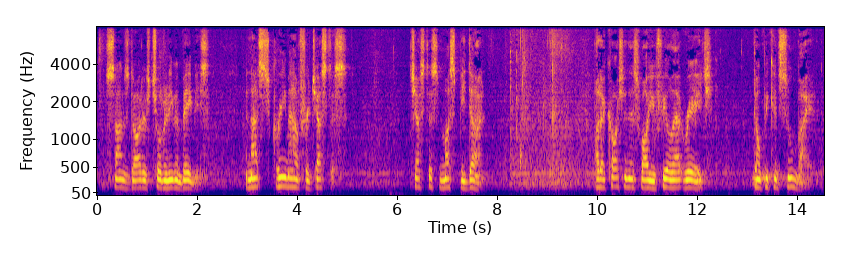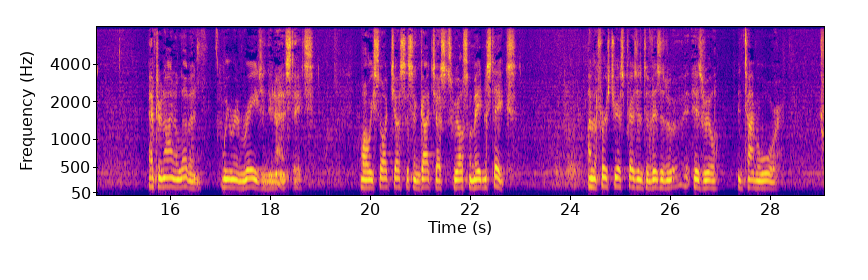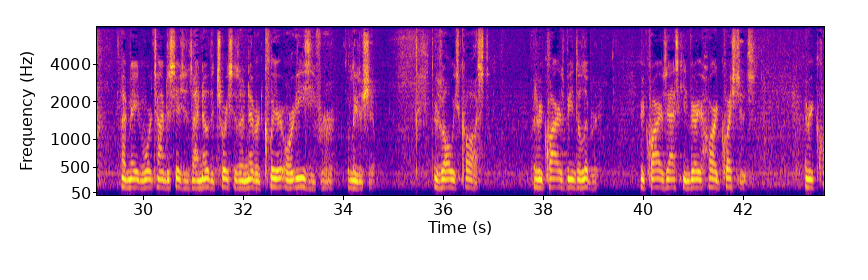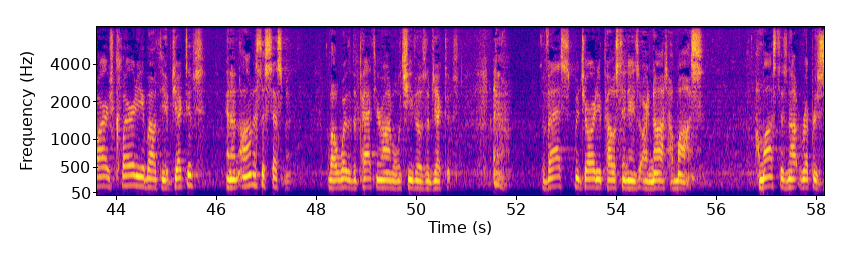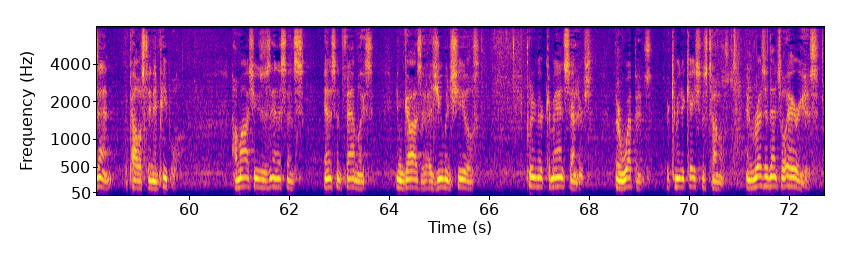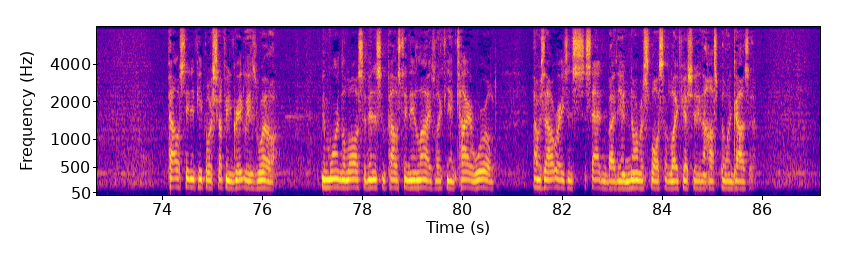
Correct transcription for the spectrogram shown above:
sons, daughters, children, even babies, and not scream out for justice. Justice must be done. But I caution this while you feel that rage, don't be consumed by it. After 9 11, we were enraged in the United States. While we sought justice and got justice, we also made mistakes. I'm the first U.S. president to visit Israel in time of war. I've made wartime decisions. I know the choices are never clear or easy for the leadership. There's always cost, but it requires being deliberate. It requires asking very hard questions. It requires clarity about the objectives and an honest assessment about whether the path you're on will achieve those objectives. the vast majority of Palestinians are not Hamas. Hamas does not represent the Palestinian people. Hamas uses innocents, innocent families in Gaza as human shields, putting their command centers, their weapons, their communications tunnels in residential areas. Palestinian people are suffering greatly as well. We mourn the loss of innocent Palestinian lives like the entire world. I was outraged and saddened by the enormous loss of life yesterday in the hospital in Gaza.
